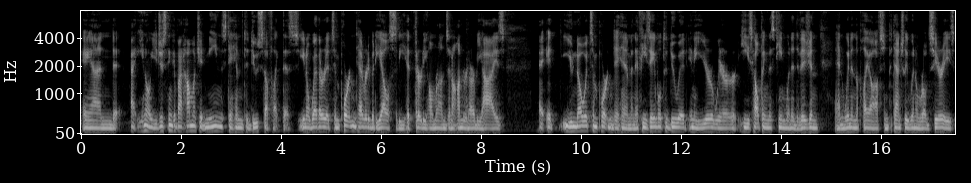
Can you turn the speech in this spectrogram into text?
And, uh, you know, you just think about how much it means to him to do stuff like this. You know, whether it's important to everybody else that he hit 30 home runs and 100 RBIs, it you know it's important to him and if he's able to do it in a year where he's helping this team win a division and win in the playoffs and potentially win a world series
